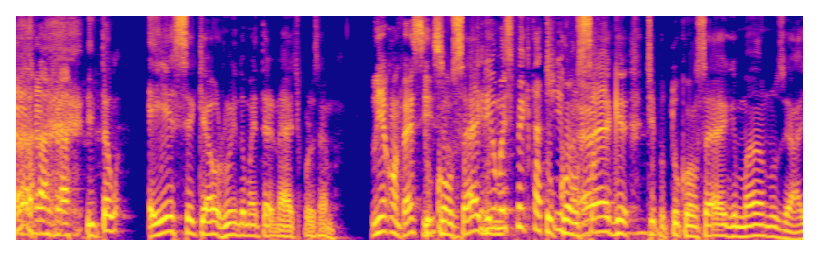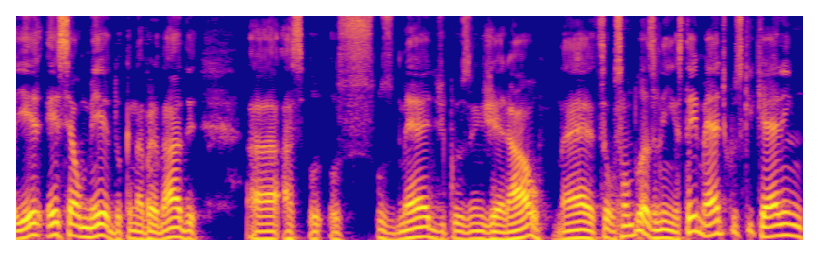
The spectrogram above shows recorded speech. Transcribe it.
então, esse que é o ruim de uma internet, por exemplo. E acontece tu isso. Consegue, Cria uma expectativa. Tu consegue, é. tipo, tu consegue manusear. E esse é o medo que, na verdade, uh, as, os, os, médicos em geral, né? São, são duas linhas. Tem médicos que querem.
